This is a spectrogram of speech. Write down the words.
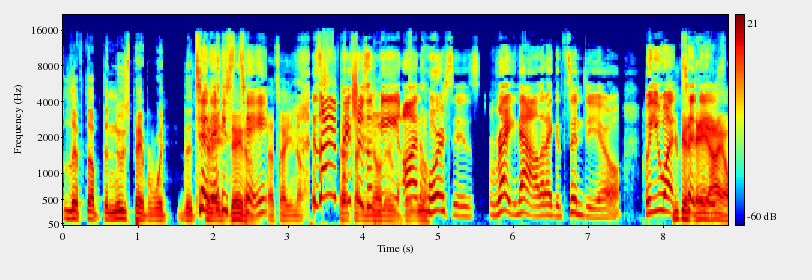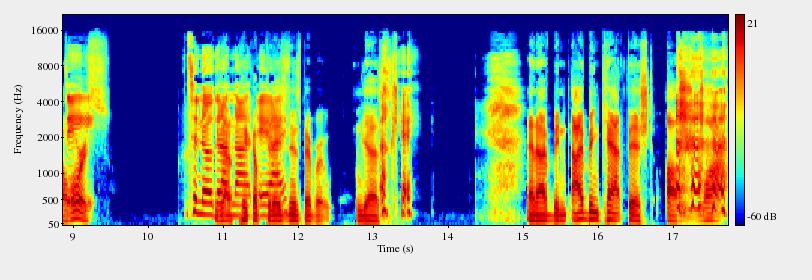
lift up the newspaper with the Today's today's, date. date. That's how you know. Because I have That's how pictures you of know me they're- they're on real. horses right now that I could send to you. But you want You can today's AI a date horse. to know You that gotta I'm not pick up AI. today's newspaper. Yes. Okay. And I've been I've been catfished a lot.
